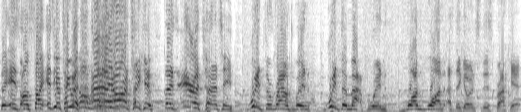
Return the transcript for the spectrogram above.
There is on site. Is he going to take it? And they are taking him. There's Era Eternity with the round win, with the map win. 1-1 as they go into this bracket.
